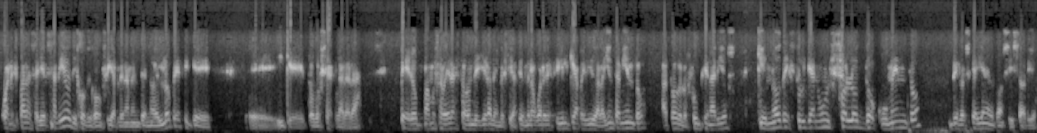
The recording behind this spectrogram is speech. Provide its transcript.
Juan Espadas ayer salió, dijo que confía plenamente en Noel López y que, eh, y que todo se aclarará. Pero vamos a ver hasta dónde llega la investigación de la Guardia Civil, que ha pedido al ayuntamiento, a todos los funcionarios, que no destruyan un solo documento de los que hay en el consistorio.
